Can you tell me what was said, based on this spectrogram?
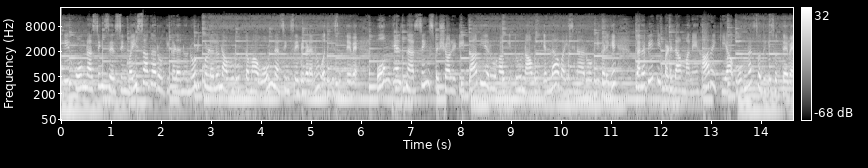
care home nursing ಸೇರಿಸಿನ್ ವಯಸ್ಸಾದ ರೋಗಿಗಳನ್ನು ನೋಡಿಕೊಳ್ಳಲು ನಾವು ಉತ್ತಮ ಹೋಮ್ ನರ್ಸಿಂಗ್ ಸೇವೆಗಳನ್ನು ಒದಗಿಸುತ್ತೇವೆ ಹೋಮ್ ಹೆಲ್ತ್ ನರ್ಸಿಂಗ್ ಸ್ಪೆಷಾಲಿಟಿ ದಾದಿಯರು ಆಗಿದ್ದು ನಾವು ಎಲ್ಲ ವಯಸ್ಸಿನ ರೋಗಿಗಳಿಗೆ ತರಬೇತಿ ಪಡೆದ ಮನೆ ಹಾರೈಕೆಯ ಓನರ್ಸ್ ನರ್ಸ್ ಒದಗಿಸುತ್ತೇವೆ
